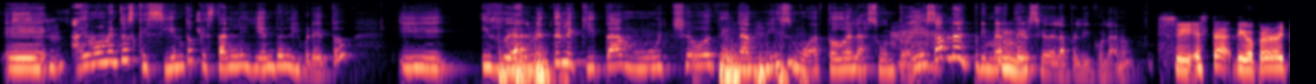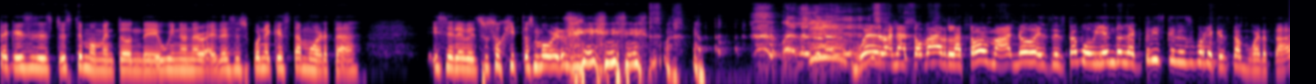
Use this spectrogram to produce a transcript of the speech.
Eh. Hay momentos que siento que están leyendo el libreto y, y realmente le quita mucho dinamismo a todo el asunto. Y eso habla del primer Mm. tercio de la película, ¿no? Sí, está, digo, pero ahorita que dices esto, este momento donde Winona Ryder se supone que está muerta y se le ven sus ojitos moverse. Bueno, Vuelvan a tomar la toma, no, se está moviendo la actriz que se supone que está muerta.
